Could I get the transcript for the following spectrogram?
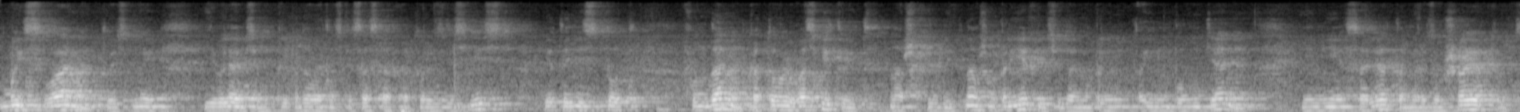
мы с вами, то есть мы являемся вот преподавательский состав, который здесь есть, это есть тот фундамент, который воспитывает наших людей. К нам же не приехали сюда инопланетяне, и не сорят, там, не разрушают вот,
